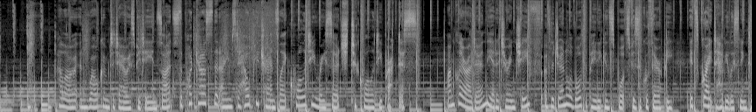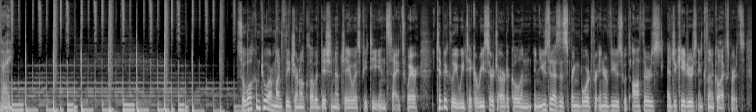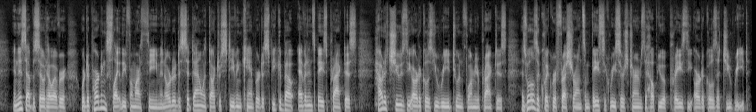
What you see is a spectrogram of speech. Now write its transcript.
Hello, and welcome to JOSPT Insights, the podcast that aims to help you translate quality research to quality practice. I'm Claire Ardern, the editor in chief of the Journal of Orthopaedic and Sports Physical Therapy. It's great to have you listening today. So, welcome to our monthly Journal Club edition of JOSPT Insights, where typically we take a research article and, and, use it as a springboard for interviews with authors, educators, and clinical experts. In this episode, however, we're departing slightly from our theme in order to sit down with Dr. Steven Kamper to speak about evidence based practice, how to choose the articles you read to inform your practice, as well as a quick refresher on some basic research terms to help you appraise the articles that you read.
